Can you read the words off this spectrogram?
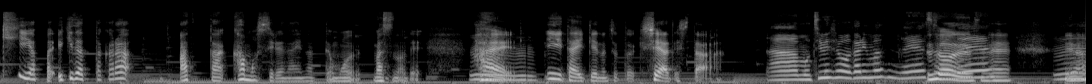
きいやっぱ駅だったからあったかもしれないなって思いますので、うんうん、はい。いい体験のちょっとシェアでした。あモチベーション上がりますね。そうですね。いや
